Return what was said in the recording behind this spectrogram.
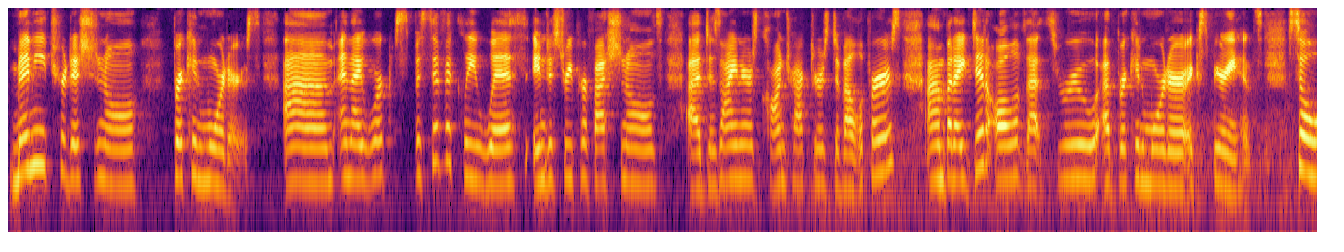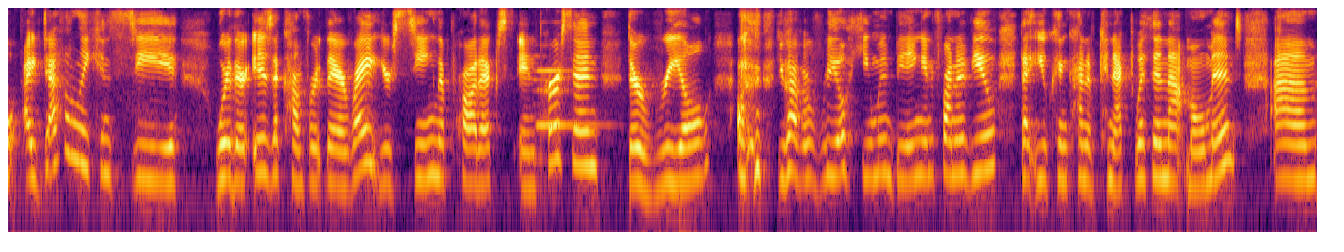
many traditional brick and mortars. Um, and I worked specifically with industry professionals, uh, designers, contractors, developers. Um, but I did all of that through a brick and mortar experience. So I definitely can see where there is a comfort there, right? You're seeing the products in person, they're real. you have a real human being in front of you that you can kind of connect with in that moment. Um,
